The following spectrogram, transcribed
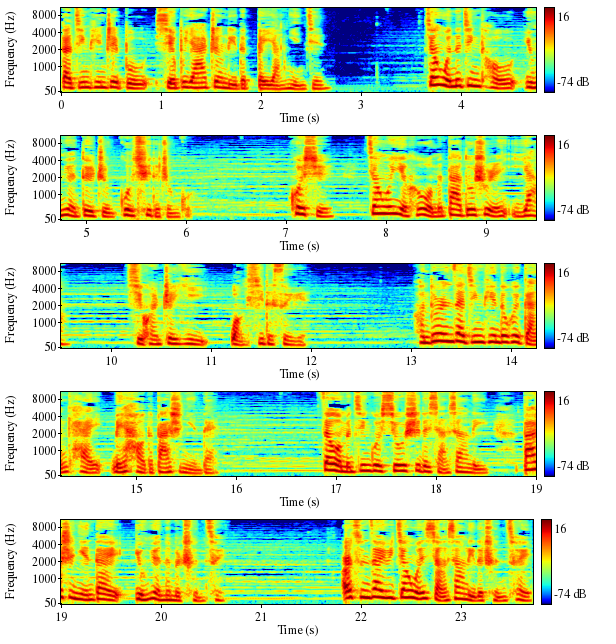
到今天这部邪不压正里的北洋年间，姜文的镜头永远对准过去的中国。或许姜文也和我们大多数人一样，喜欢追忆往昔的岁月。很多人在今天都会感慨美好的八十年代，在我们经过修饰的想象里，八十年代永远那么纯粹。而存在于姜文想象里的纯粹，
